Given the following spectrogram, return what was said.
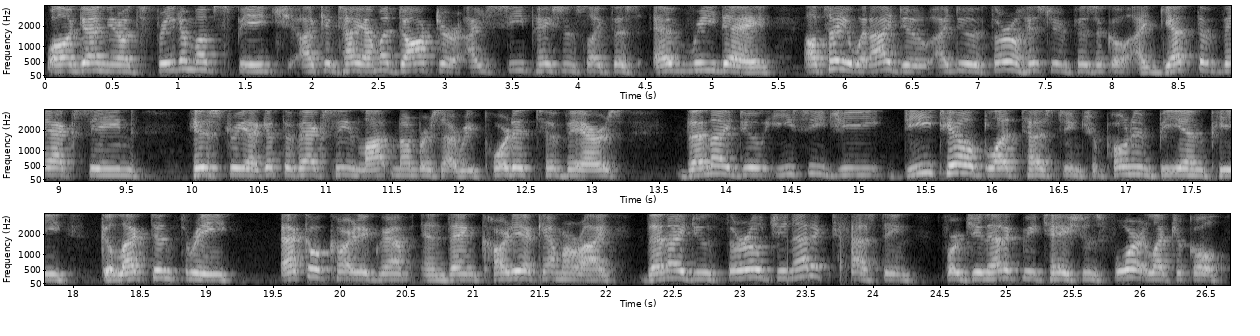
Well, again, you know, it's freedom of speech. I can tell you, I'm a doctor. I see patients like this every day. I'll tell you what I do. I do a thorough history and physical. I get the vaccine history. I get the vaccine lot numbers. I report it to VAERS. Then I do ECG, detailed blood testing, troponin BNP, galectin 3, echocardiogram, and then cardiac MRI. Then I do thorough genetic testing for genetic mutations for electrical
